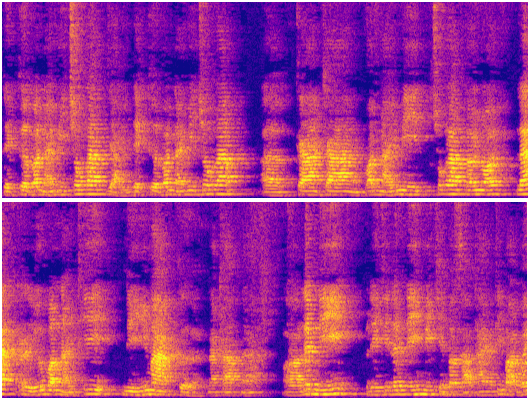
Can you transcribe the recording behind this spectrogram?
เด็กเกิดวันไหนมีโชคลาภใหญ่ เด็กเกิดวันไหนมีโชคลาภกลางกลางๆวันไหนมีโชคลาภน้อยๆ และหรือวันไหนที่หนีมาเกิดนะครับนะเอ่อเล่มนี้ปฏิทินเล่มนี้มีเขียนภาษาไทยอธิบายไว้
